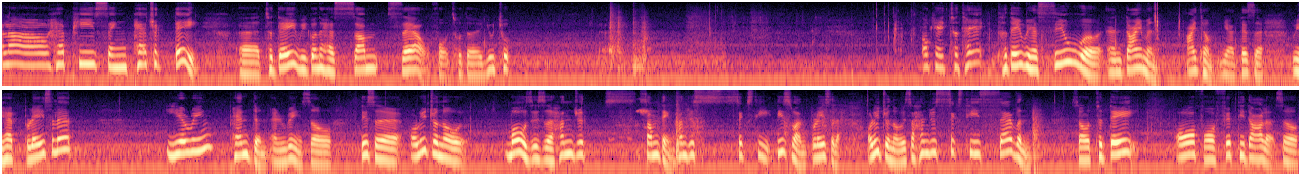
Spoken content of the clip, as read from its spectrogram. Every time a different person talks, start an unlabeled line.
Hello, happy St. Patrick Day. Uh, today we're gonna have some sale for to the YouTube. Okay, today today we have silver and diamond item. Yeah, that's a we have bracelet, earring, pendant, and ring. So this uh, original most is a hundred something, hundred sixty. This one bracelet original is hundred sixty seven. So today all for fifty dollars. So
